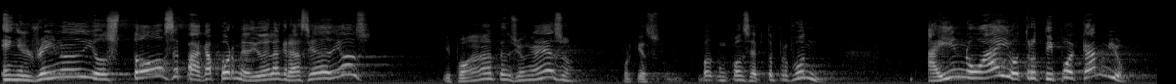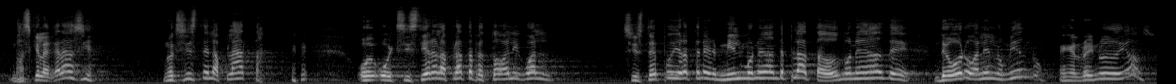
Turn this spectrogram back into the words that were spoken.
En el reino de Dios todo se paga por medio de la gracia de Dios. Y pongan atención a eso, porque es un concepto profundo. Ahí no hay otro tipo de cambio, más que la gracia. No existe la plata. O, existiera la plata, pero todo vale igual. Si usted pudiera tener mil monedas de plata, dos monedas de, oro valen lo mismo en el reino de Dios.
